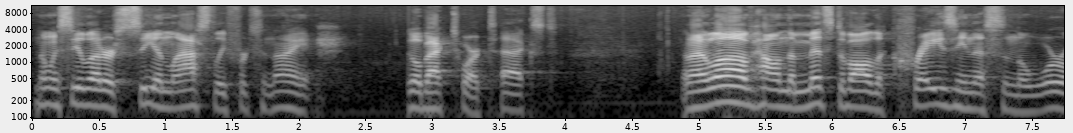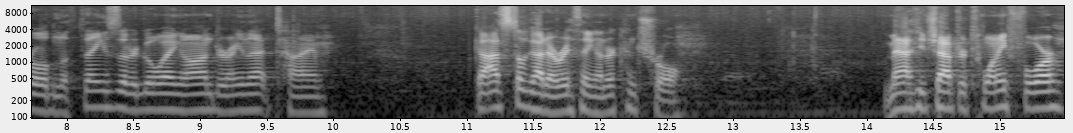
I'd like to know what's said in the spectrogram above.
And then we see letter C, and lastly for tonight, go back to our text. And I love how, in the midst of all the craziness in the world and the things that are going on during that time, God's still got everything under control. Matthew chapter 24.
